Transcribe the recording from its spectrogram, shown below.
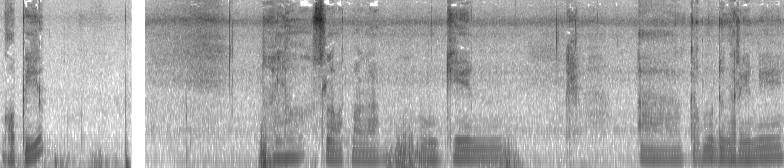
Ngopi yuk. Halo, selamat malam. Mungkin uh, kamu dengar ini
